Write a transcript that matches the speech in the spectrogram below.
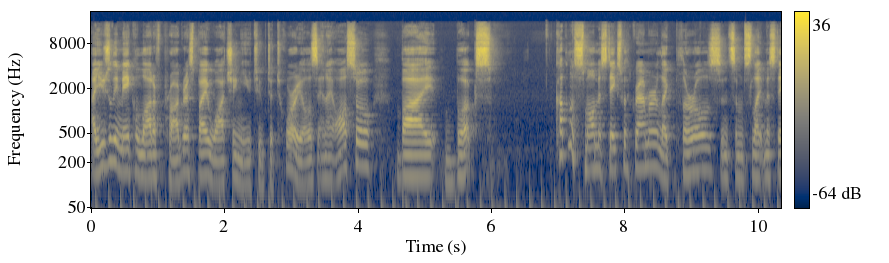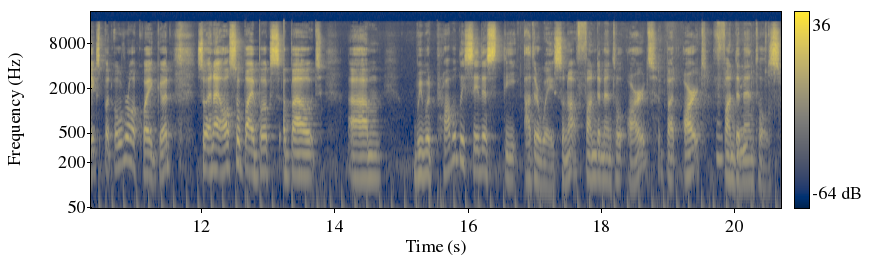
I usually make a lot of progress by watching YouTube tutorials. And I also buy books, a couple of small mistakes with grammar, like plurals and some slight mistakes, but overall quite good. So, and I also buy books about, um, we would probably say this the other way. So not fundamental art, but art okay. fundamentals.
